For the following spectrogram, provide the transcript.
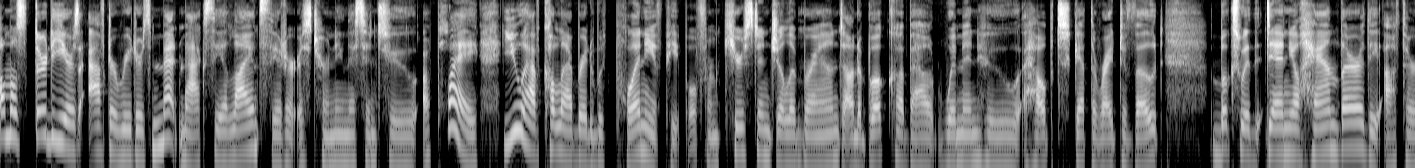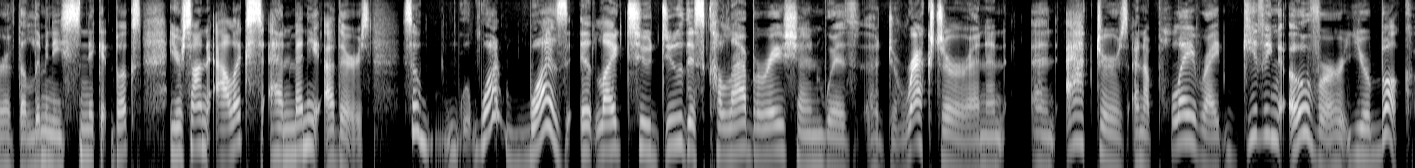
Almost 30 years after readers met Max, the Alliance Theater is turning this into a play. You have collaborated with plenty of people, from Kirsten Gillibrand on a book about women who helped get the right to vote, books with Daniel Handler, the author of the Lemony Snicket books, your son Alex, and many others. So, what was it like to do this collaboration with a director and an and actors and a playwright giving over your book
